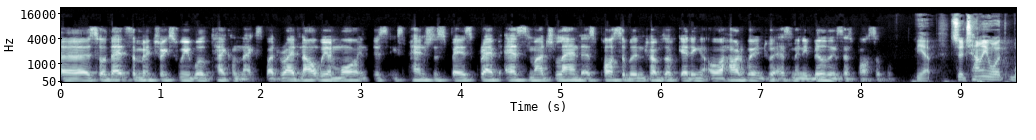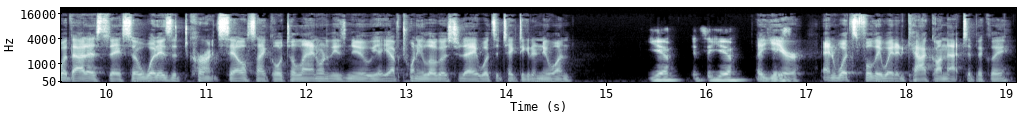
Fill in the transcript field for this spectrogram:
Uh, so that's the metrics we will tackle next. But right now we are more in this expansion space, grab as much land as possible in terms of getting our hardware into as many buildings as possible. Yep. So tell me what, what that is today. So what is the current sales cycle to land one of these new? Yeah, you have 20 logos today. What's it take to get a new one? Yeah, it's a year. A year. And what's fully weighted CAC on that typically?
